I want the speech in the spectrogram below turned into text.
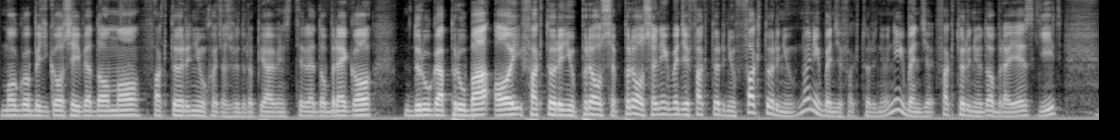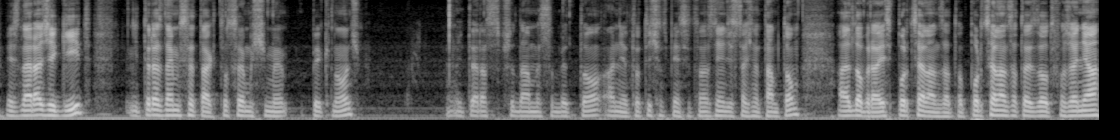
mogło być gorzej, wiadomo. Factory New chociaż wydropiła, więc tyle dobrego. Druga próba, oj, Factory New, proszę, proszę, niech będzie Factory New, Factory New, no niech będzie Factory New, niech będzie Factory New, dobra, jest git, więc na razie git. I teraz dajmy sobie tak, to sobie musimy pyknąć. I teraz sprzedamy sobie to, a nie, to 1500, to nas nie będzie stać na tamtą, ale dobra, jest porcelan za to, porcelan za to jest do otworzenia,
